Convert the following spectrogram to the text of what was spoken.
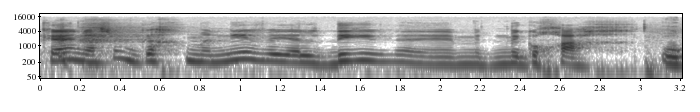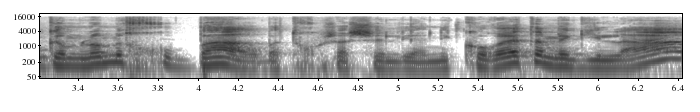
כן, יש שם גחמני וילדי ומגוחך. הוא גם לא מחובר בתחושה שלי. אני קורא את המגילה,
